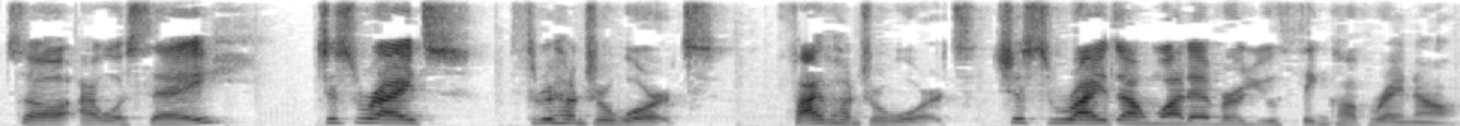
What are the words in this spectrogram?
So I will say, just write 300 words, 500 words. Just write down whatever you think of right now.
